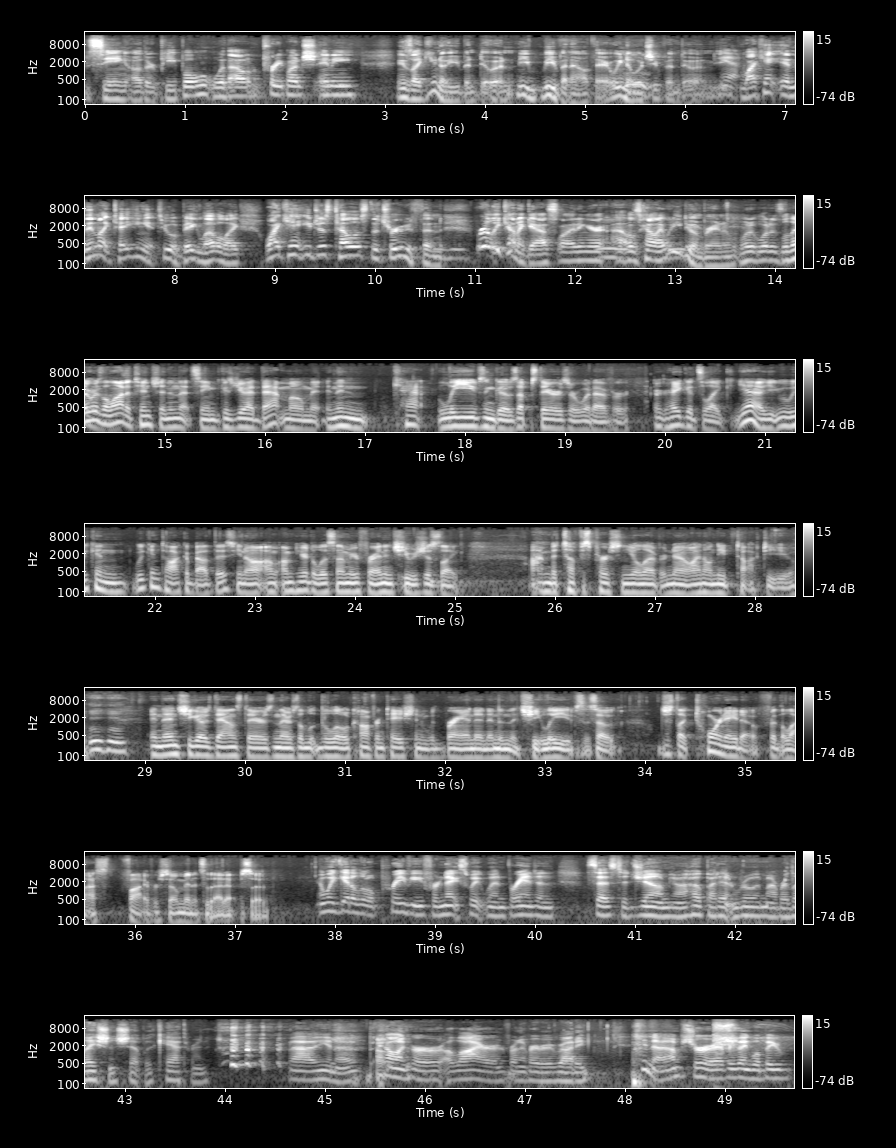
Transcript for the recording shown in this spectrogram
seeing other people without pretty much any. He's like, you know, you've been doing, you, you've been out there. We know what you've been doing. You- Yeah. Why can't? And then like taking it to a big level, like, why can't you just tell us the truth? And really kind of gaslighting her. I was kind of like, what are you doing, Brandon? What, what is? Well, there was a lot of tension in that scene because you had that moment, and then Kat leaves and goes upstairs or whatever, or Haygood's like, "Yeah, you, we can we can talk about this. You know, I'm, I'm here to listen. I'm your friend." And she was just like, "I'm the toughest person you'll ever know. I don't need to talk to you." Mm-hmm. And then she goes downstairs and there's a, the little confrontation with Brandon, and then she leaves. So just like tornado for the last five or so minutes of that episode. And we get a little preview for next week when Brandon says to Jim, you know, I hope I didn't ruin my relationship with Catherine by, you know, calling her a liar in front of everybody. You know, I'm sure everything will be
